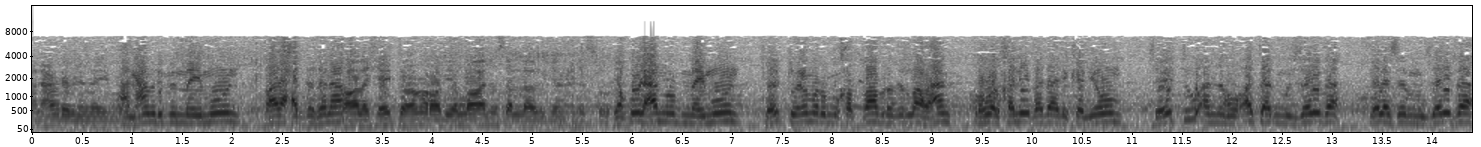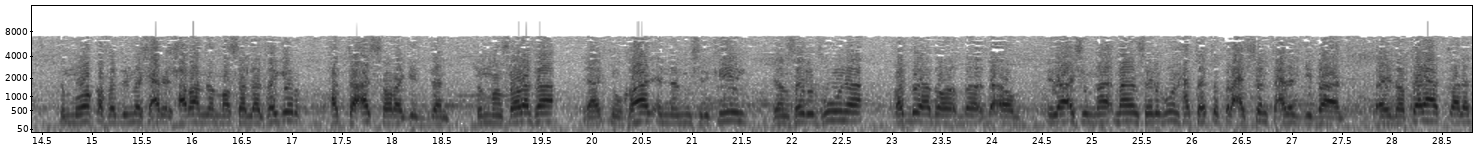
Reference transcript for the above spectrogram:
عن عمرو بن ميمون. عن عمرو بن ميمون قال حدثنا قال شهدت عمر رضي الله عنه صلى بجمع السوق يقول عمرو بن ميمون شهدت عمر بن الخطاب رضي الله عنه وهو الخليفة ذلك اليوم. شهدت أنه أتى بمزدلفة جلس بمزدلفة ثم وقف بالمشعر الحرام لما صلى الفجر حتى أسفر جدا. ثم انصرف لكن قال إن المشركين ينصرفون قد إلى ما ينصرفون حتى تطلع الشمس على الجبال. فإذا طلعت قالت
